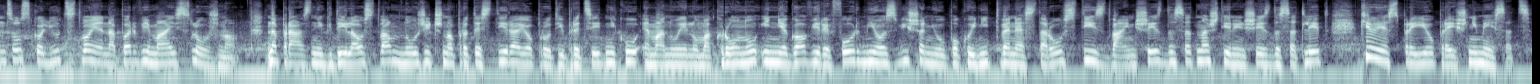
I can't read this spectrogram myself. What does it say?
Francosko ljudstvo je na 1. maj složno. Na praznik delavstva množično protestirajo proti predsedniku Emanuelu Macronu in njegovi reformi o zvišanju pokojnitvene starosti z 62 na 64 let, ki jo je sprejel prejšnji mesec.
